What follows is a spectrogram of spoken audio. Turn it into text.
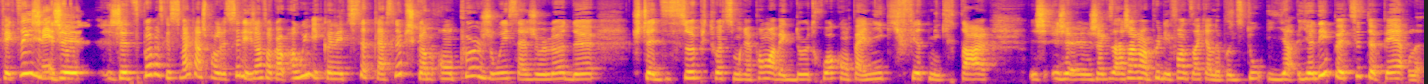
Fait que, tu sais, je, je, dis pas parce que souvent quand je parle de ça, les gens sont comme Ah oui, mais connais-tu cette place-là? Puis je suis comme On peut jouer ce jeu-là de je te dis ça, puis toi, tu me réponds avec deux, trois compagnies qui fit mes critères. J'exagère un peu des fois en disant qu'il n'y en a pas du tout. Il y a, il y a des petites perles,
